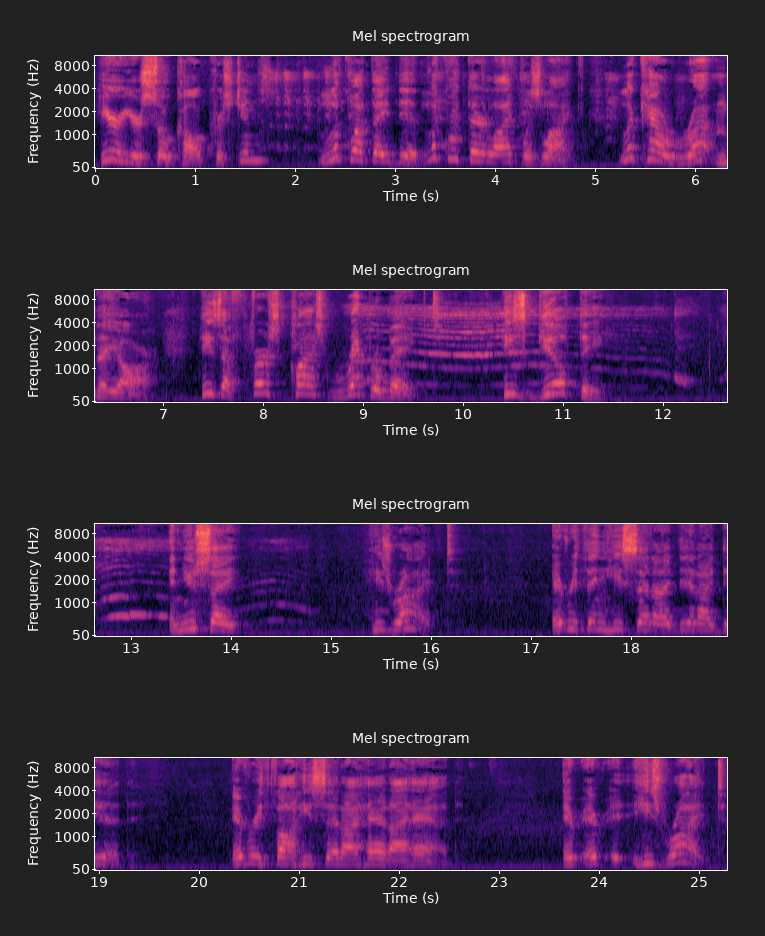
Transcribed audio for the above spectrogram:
Here are your so called Christians. Look what they did. Look what their life was like. Look how rotten they are. He's a first class reprobate. He's guilty. And you say, He's right. Everything he said I did, I did. Every thought he said I had, I had. Every, every, he's right.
